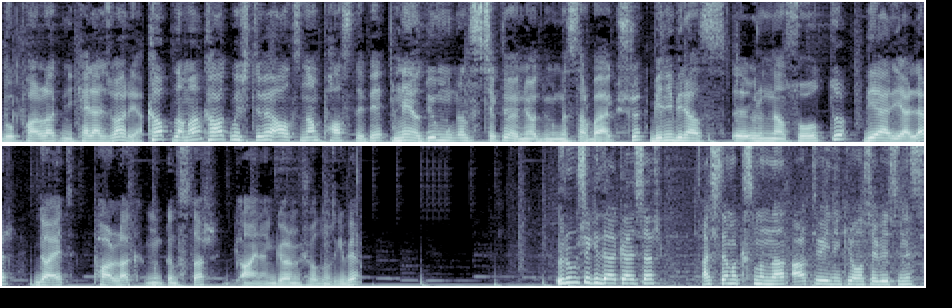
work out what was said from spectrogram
bu parlak nikelaj var ya kaplama kalkmıştı ve altından paslı bir neodyum mıknatıs çekti ve neodyum mıknatıslar bayağı güçlü. Beni biraz e, üründen soğuttu. Diğer yerler gayet parlak mıknatıslar. Aynen görmüş olduğunuz gibi. Ürün bu şekilde arkadaşlar. Açıklama kısmından artı ve linkine ulaşabilirsiniz.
